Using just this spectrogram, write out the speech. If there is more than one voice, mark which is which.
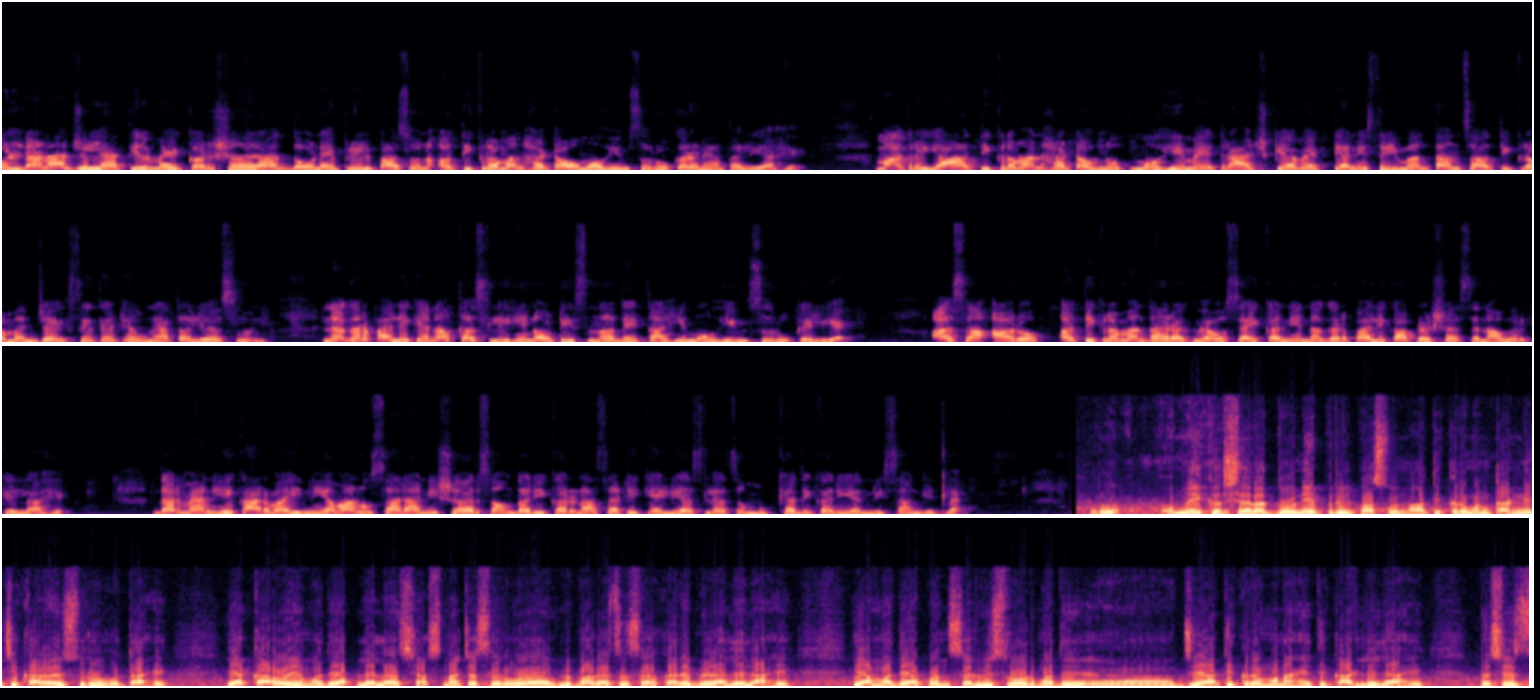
Speaker 1: बुलढाणा जिल्ह्यातील मेहकर शहरात दोन एप्रिलपासून अतिक्रमण हटाव मोहीम सुरू करण्यात आली आहे. मात्र या अतिक्रमण हटवणूक मोहिमेत राजकीय व्यक्ती आणि श्रीमंतांचं अतिक्रमण जैसे ते ठेवण्यात आले असून नगरपालिकेनं कसलीही नोटीस न देता ही मोहीम सुरू केली आहे. असा आरोप अतिक्रमणधारक व्यावसायिकांनी नगरपालिका प्रशासनावर केला आहे. दरम्यान ही कारवाई नियमानुसार आणि शहर सौंदर्यीकरणासाठी केली असल्याचं मुख्याधिकारी यांनी सांगितलं आहे
Speaker 2: मेकर शहरात दोन एप्रिलपासून अतिक्रमण काढण्याची कारवाई सुरू होत आहे. या कारवाईमध्ये आपल्याला शासनाच्या सर्व विभागाचं सहकार्य मिळालेलं आहे. यामध्ये आपण सर्व्हिस रोडमध्ये जे अतिक्रमण आहे ते काढलेले आहे. तसेच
